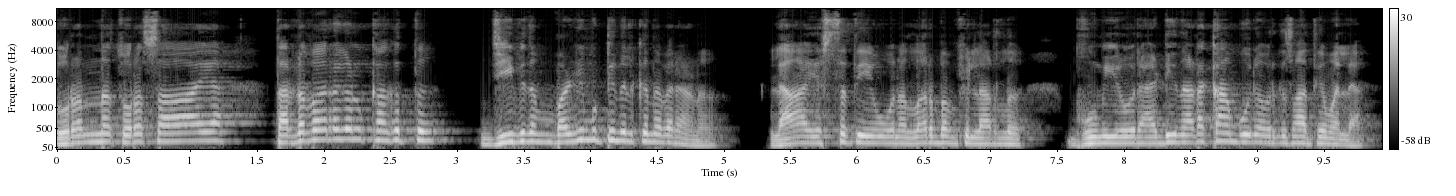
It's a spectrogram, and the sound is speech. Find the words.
തുറന്ന തുറസായ തടവറകൾക്കകത്ത് ജീവിതം വഴിമുട്ടി നിൽക്കുന്നവരാണ്. ലാ യസ്തീവൂന അല്ലർബം ഫില്ലാറിൽ ഭൂമിയിൽ ഒരു അടി നടക്കാൻ പോലും അവർക്ക് സാധ്യമല്ല.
